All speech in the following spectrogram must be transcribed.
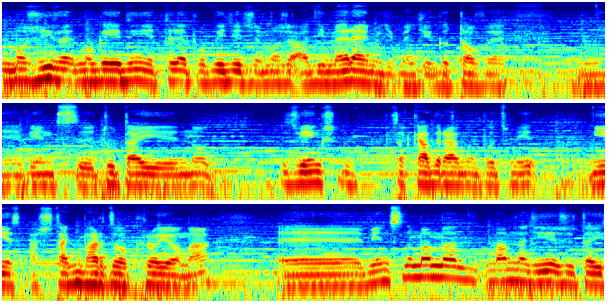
Możliwe, mogę jedynie tyle powiedzieć, że może Adimeremić będzie gotowy, więc y, tutaj no, zwiększy, ta kadra no, powiedzmy nie jest aż tak bardzo okrojona, e, więc no, mam, mam nadzieję, że tutaj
